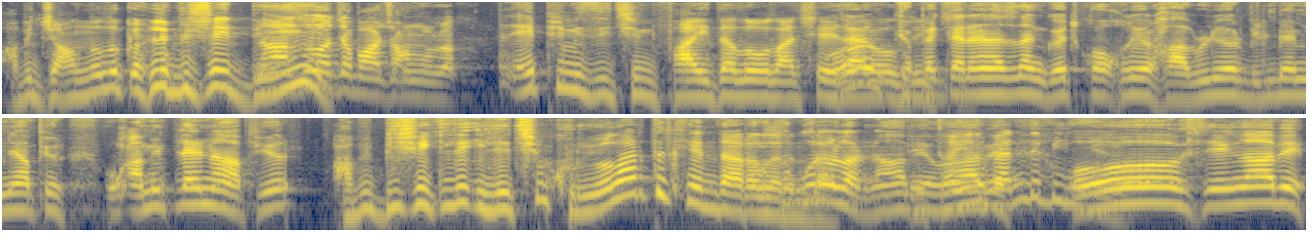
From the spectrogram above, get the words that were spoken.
Abi canlılık öyle bir şey değil. Nasıl acaba canlılık? Hepimiz için faydalı olan şeyler Oğlum olduğu köpekler için. en azından göt kokluyor, havlıyor, bilmem ne yapıyor. O amipler ne yapıyor? Abi bir şekilde iletişim kuruyorlardır kendi aralarında. Nasıl kuruyorlar? Ne yapıyor Detayını abi? ben de bilmiyorum. Oo Hüseyin abi,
